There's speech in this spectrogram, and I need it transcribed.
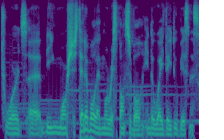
towards uh, being more sustainable and more responsible in the way they do business.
